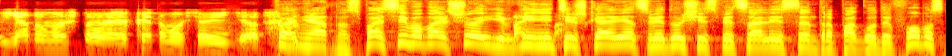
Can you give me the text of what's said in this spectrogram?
Я думаю, что к этому все идет. Понятно. Спасибо большое, Евгений Спасибо. Тишковец, ведущий специалист Центра погоды ФОБОС.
